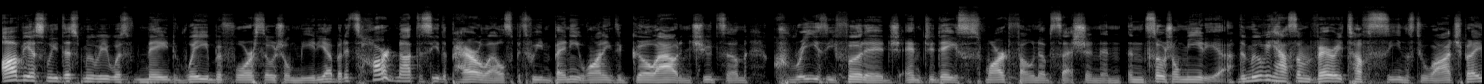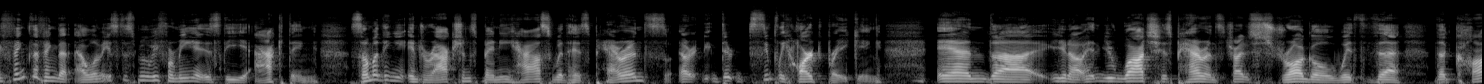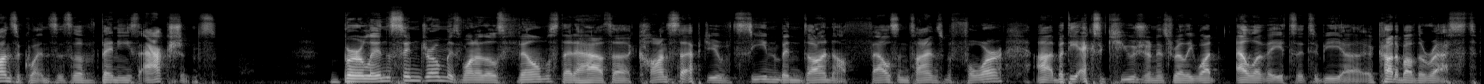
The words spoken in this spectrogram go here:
Obviously, this movie was made way before social media, but it's hard not to see the parallels between Benny wanting to go out and shoot some crazy footage and today's smartphone obsession and, and social media. The movie has some very tough scenes to watch, but I think the thing that elevates this movie for me is the acting. Some of the interactions Benny has with his parents are they're simply heartbreaking. And, uh, you know, you watch his parents try to struggle with the the consequences of Benny's actions. Berlin Syndrome is one of those films that has a concept you've seen been done a thousand times before, uh, but the execution is really what elevates it to be a, a cut above the rest.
